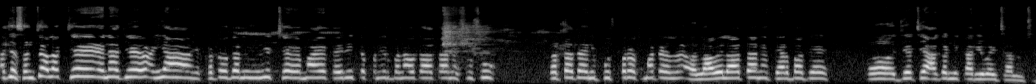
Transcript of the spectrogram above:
આ જે સંચાલક છે, એના જે અહીંયા ખટોદરની યુનિટ છે, એમાં એ કઈ રીતે પનીર બનાવતા હતા અને શું શું કરતા હતા એની પૂછપરછ માટે લાવેલા હતા અને ત્યારબાદ એ જે છે, આગળની કાર્યવાહી ચાલુ છે.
